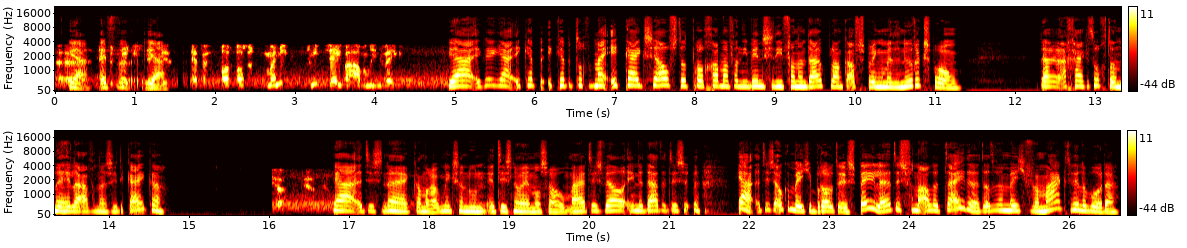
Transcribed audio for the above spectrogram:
eh, Ja, even, niks, ja. je even, als, als het, maar niet, niet zeven avonden in de week. Ja, ik, weet, ja ik, heb, ik heb het toch... Maar ik kijk zelfs dat programma van die mensen die van een duikplank afspringen met een hurksprong. Daar ga ik toch dan de hele avond naar zitten kijken. Ja, ja. Ja, het is, nee, ik kan er ook niks aan doen. Het is nou helemaal zo. Maar het is wel inderdaad, het is, eh, ja, het is ook een beetje brood en spelen. Het is van alle tijden dat we een beetje vermaakt willen worden.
